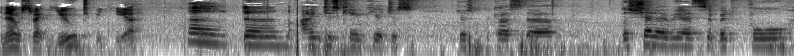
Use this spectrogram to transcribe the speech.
I never expect you to be here. Oh, um, I just came here just, just because the the shed area is a bit full,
